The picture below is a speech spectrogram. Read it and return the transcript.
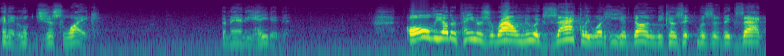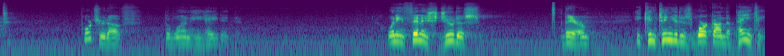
And it looked just like the man he hated. All the other painters around knew exactly what he had done because it was an exact portrait of the one he hated. When he finished Judas there, he continued his work on the painting.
